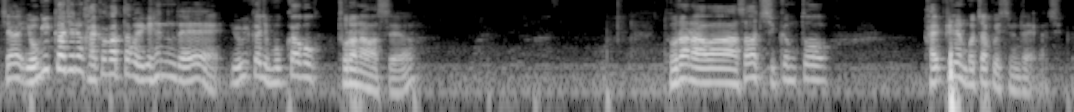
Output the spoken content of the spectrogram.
제가 여기까지는 갈 것 같다고 얘기했는데 여기까지 못 가고 돌아 나왔어요. 돌아 나와서 지금 또 갈피를 못 잡고 있습니다. 얘가 지금.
